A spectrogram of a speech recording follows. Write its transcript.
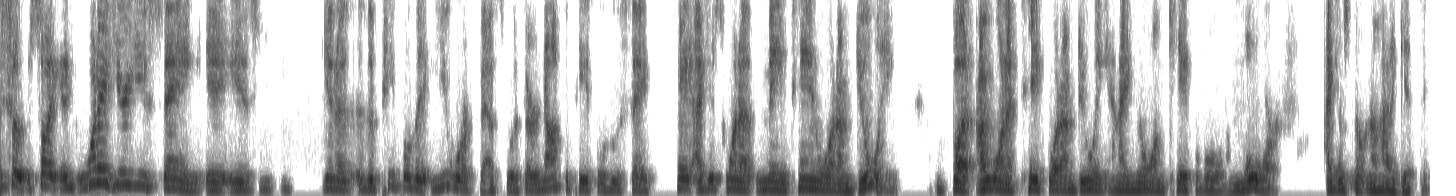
so so I, what I hear you saying is, you know, the people that you work best with are not the people who say, "Hey, I just want to maintain what I'm doing, but I want to take what I'm doing and I know I'm capable of more. I just don't know how to get there."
